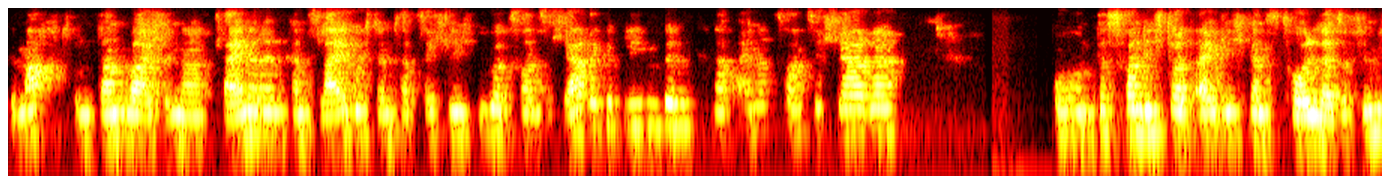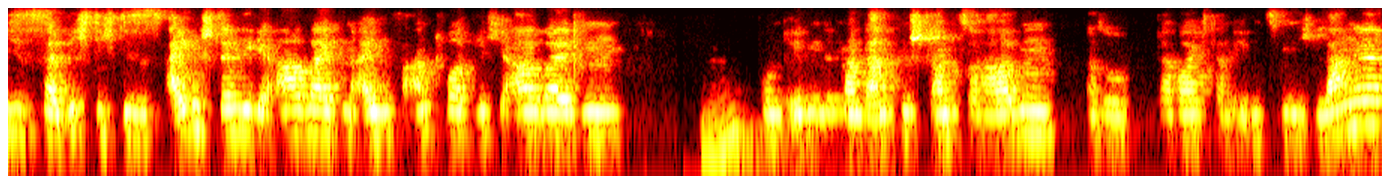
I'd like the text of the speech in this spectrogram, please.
gemacht und dann war ich in einer kleineren Kanzlei, wo ich dann tatsächlich über 20 Jahre geblieben bin, knapp 21 Jahre. Und das fand ich dort eigentlich ganz toll. Also für mich ist es halt wichtig, dieses eigenständige Arbeiten, eigenverantwortliche Arbeiten mhm. und eben den Mandantenstand zu haben. Also da war ich dann eben ziemlich lange,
